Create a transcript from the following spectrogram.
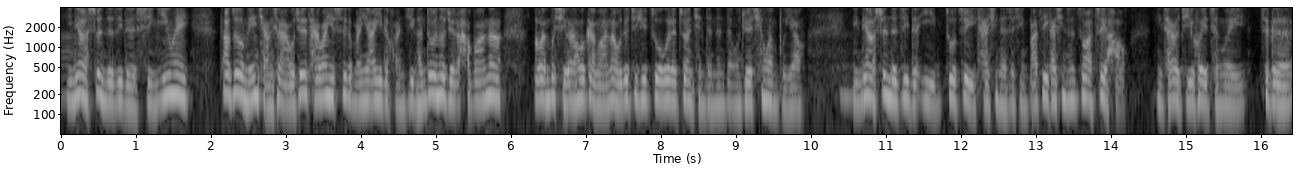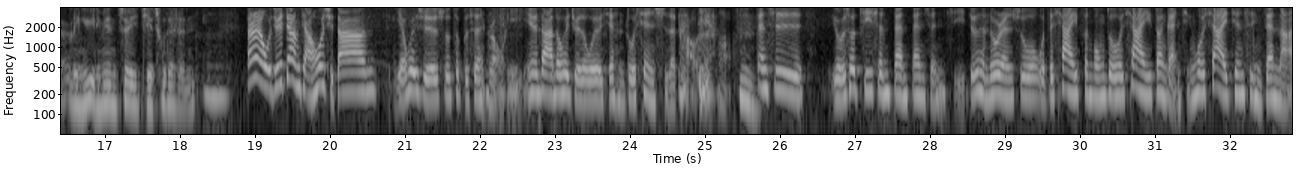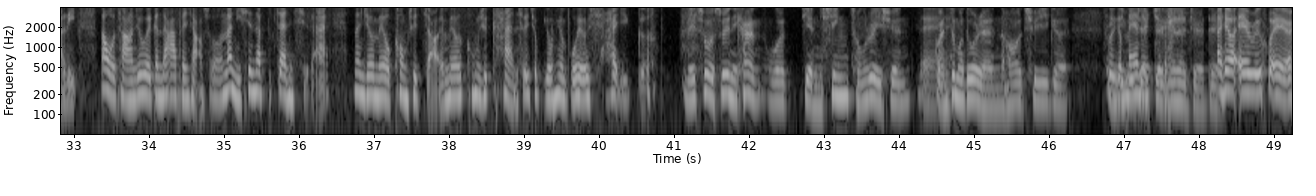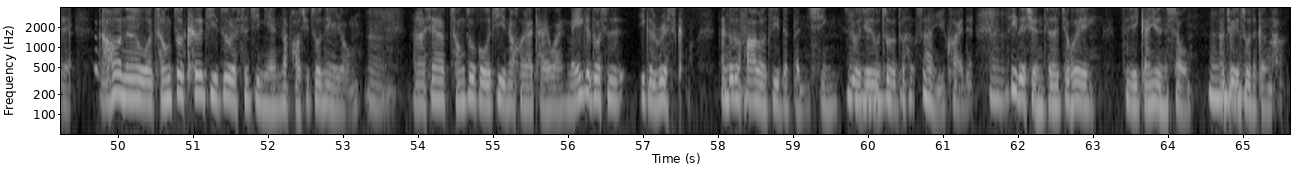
一定要顺着自己的心，因为到最后勉强下来，我觉得台湾也是一个蛮压抑的环境。很多人都觉得，好吧，那老板不喜欢或干嘛，那我就继续做，为了赚钱等等等。我觉得千万不要，你一定要顺着自己的意，做自己开心的事情，把自己开心事做到最好。你才有机会成为这个领域里面最杰出的人。嗯，当然，我觉得这样讲，或许大家也会觉得说这不是很容易，因为大家都会觉得我有一些很多现实的考量哦。嗯，但是有的时候鸡生蛋，蛋生鸡，就是很多人说我的下一份工作或下一段感情或下一件事情在哪里，那我常常就会跟大家分享说，那你现在不站起来，那你就没有空去找，也没有空去看，所以就永远不会有下一个。没错，所以你看，我减薪从瑞轩管这么多人，然后去一个做一个 manager，manager 对，还有 everywhere。然后呢，我从做科技做了十几年，那跑去做内容，嗯，然后现在从做国际，那回来台湾，每一个都是一个 risk 嘛，但这是 follow 自己的本心，所以我觉得我做的都很是很愉快的，嗯，自己的选择就会自己甘愿受，那就会做得更好。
